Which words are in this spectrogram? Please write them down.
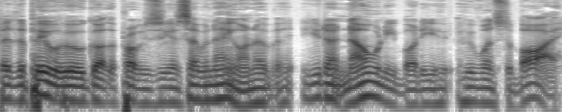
But the people who have got the properties are going to say, well, hang on, uh, you don't know anybody who- who wants to buy.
